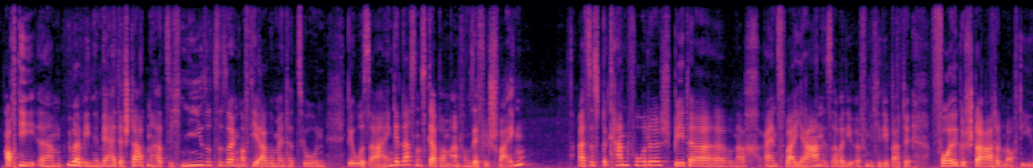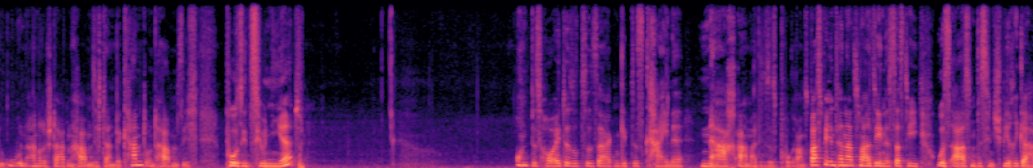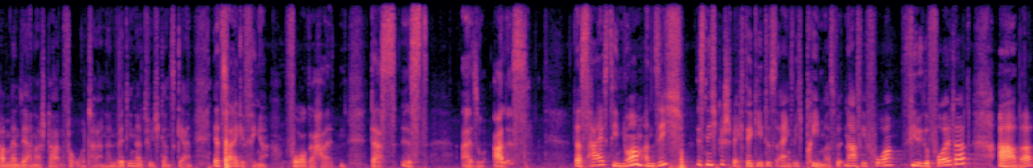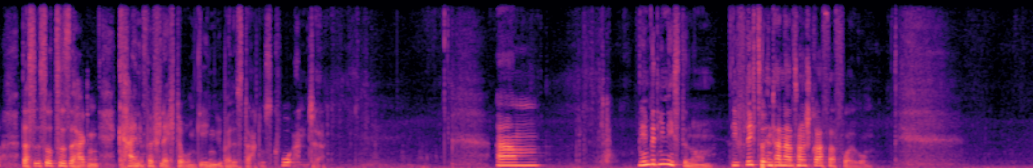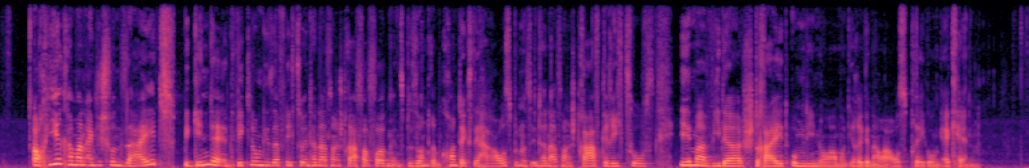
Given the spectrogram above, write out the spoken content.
Auch die ähm, überwiegende Mehrheit der Staaten hat sich nie sozusagen auf die Argumentation der USA eingelassen. Es gab am Anfang sehr viel Schweigen, als es bekannt wurde. Später, äh, nach ein, zwei Jahren, ist aber die öffentliche Debatte voll gestartet und auch die EU und andere Staaten haben sich dann bekannt und haben sich positioniert. Und bis heute sozusagen gibt es keine Nachahmer dieses Programms. Was wir international sehen, ist, dass die USA es ein bisschen schwieriger haben, wenn sie andere Staaten verurteilen. Dann wird ihnen natürlich ganz gern der Zeigefinger vorgehalten. Das ist also alles. Das heißt, die Norm an sich ist nicht geschwächt, da geht es eigentlich prima. Es wird nach wie vor viel gefoltert, aber das ist sozusagen keine Verschlechterung gegenüber des Status quo ante. Ähm, nehmen wir die nächste Norm die Pflicht zur internationalen Strafverfolgung. Auch hier kann man eigentlich schon seit Beginn der Entwicklung dieser Pflicht zur internationalen Strafverfolgung, insbesondere im Kontext der Herausbildung des Internationalen Strafgerichtshofs, immer wieder Streit um die Norm und ihre genaue Ausprägung erkennen.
